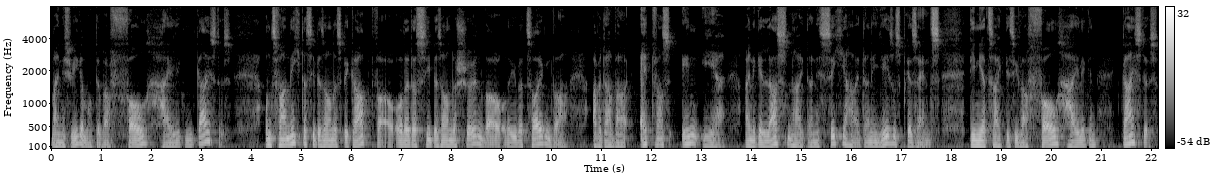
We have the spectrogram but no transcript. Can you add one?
meine Schwiegermutter war voll Heiligen Geistes. Und zwar nicht, dass sie besonders begabt war oder dass sie besonders schön war oder überzeugend war, aber da war etwas in ihr, eine Gelassenheit, eine Sicherheit, eine Jesuspräsenz, die mir zeigte, sie war voll Heiligen Geistes.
